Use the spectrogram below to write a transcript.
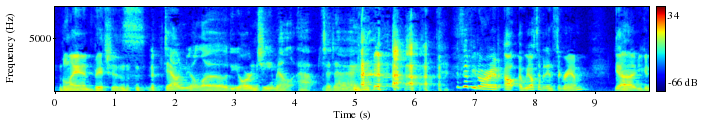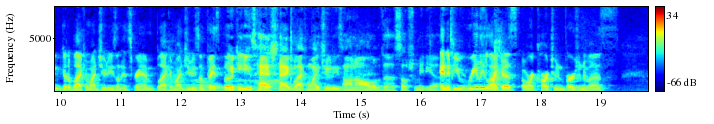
bland bitches. Download your Gmail app today. As if you don't already have. Oh, we also have an Instagram. Yeah. Uh, you can go to Black and White Judy's on Instagram, Black and White Judy's on Facebook. You can use hashtag black and white Judy's on all of the social media. and if you really like us or a cartoon version of us,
